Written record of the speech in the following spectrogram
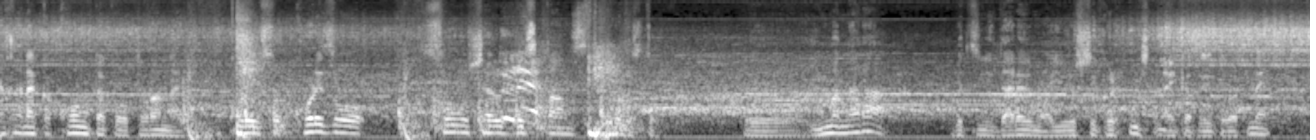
なかなかコンタクトを取らない。これぞこれぞソーシャルディスタンスプロレスと、えー、今なら別に誰でも許してくれるんじゃないかというところですね。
